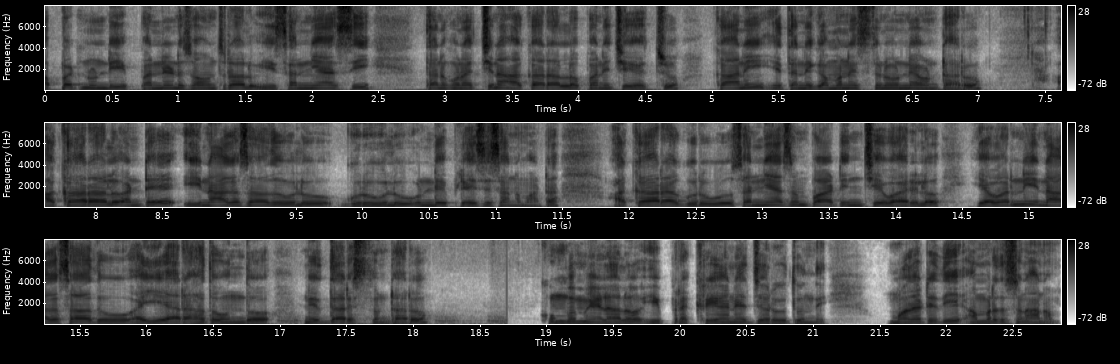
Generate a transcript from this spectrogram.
అప్పటి నుండి పన్నెండు సంవత్సరాలు ఈ సన్యాసి తనకు నచ్చిన ఆకారాల్లో పనిచేయొచ్చు కానీ ఇతన్ని గమనిస్తూనే ఉంటారు. అకారాలు అంటే ఈ నాగసాధువులు గురువులు ఉండే ప్లేసెస్ అన్నమాట. అకార గురువు సన్యాసం పాటించే వారిలో ఎవరిని నాగసాధువు అయ్యే అర్హత ఉందో నిర్ధారిస్తుంటారు. కుంభమేళాలో ఈ ప్రక్రియ అనేది జరుగుతుంది. మొదటిది అమృత స్నానం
